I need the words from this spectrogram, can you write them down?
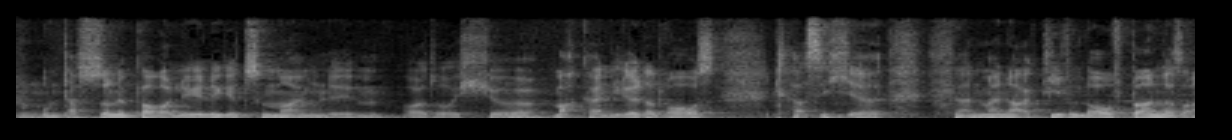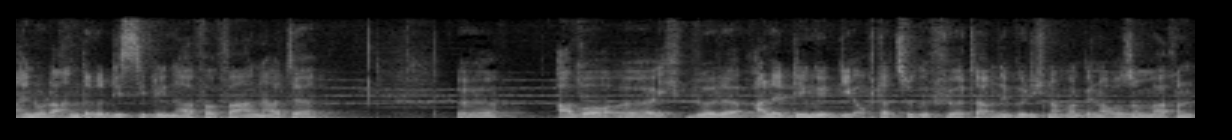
Mhm. Und das ist so eine Parallele jetzt zu meinem Leben. Also ich äh, mhm. mache keinen Hehl daraus, dass ich äh, an meiner aktiven Laufbahn das ein oder andere Disziplinarverfahren hatte. Äh, aber äh, ich würde alle Dinge, die auch dazu geführt haben, die würde ich nochmal genauso machen.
